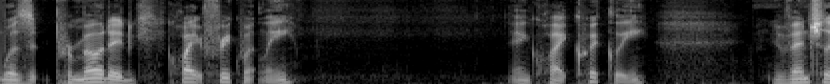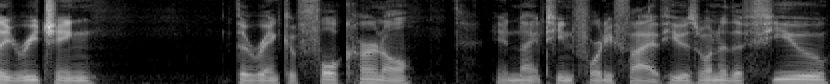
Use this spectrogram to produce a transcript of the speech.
was promoted quite frequently and quite quickly, eventually reaching the rank of full colonel in 1945. He was one of the few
